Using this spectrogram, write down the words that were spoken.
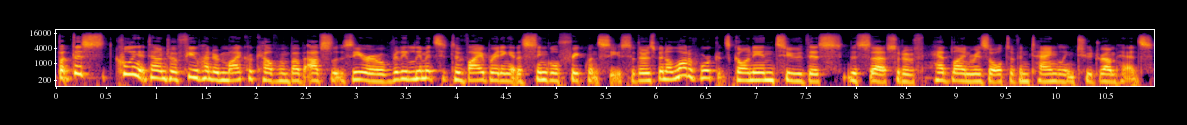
But this cooling it down to a few hundred microkelvin above absolute zero really limits it to vibrating at a single frequency. So there's been a lot of work that's gone into this this uh, sort of headline result of entangling two drumheads.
